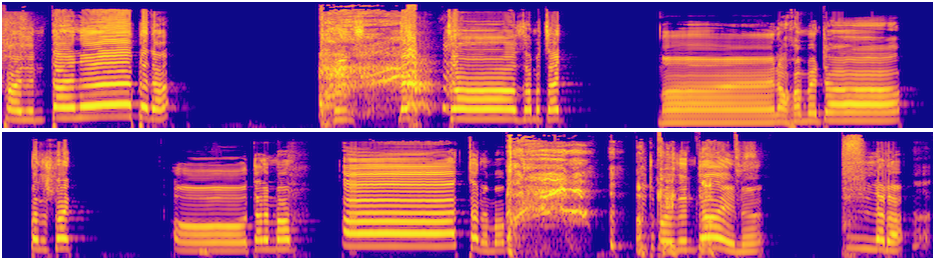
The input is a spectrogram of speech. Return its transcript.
treu sind deine Blätter? Grünst nicht zur Sommerzeit. Nein, auch im Winter. Blätter steigt. Oh, Tannenbaum! Ah, Tannenbaum! Wie treu Okay, sind deine Blätter?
